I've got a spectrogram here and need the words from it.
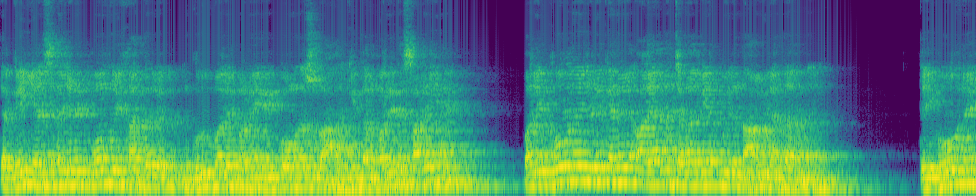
ਤਾਂ ਕਈ ਐਸੇ ਨੇ ਜਿਹੜੇ ਕੌਮ ਦੇ ਖਾਤਰ ਗੁਰੂ ਵਾਲੇ ਬਣੇ ਕੌਮ ਦਾ ਸੁਧਾਰ ਕੀਤਾ, ਮਰੇ ਤਾਂ ਸਾਰੇ ਹੀ ਨੇ। ਪਰ ਇੱਕ ਉਹ ਨੇ ਜਿਹੜੇ ਕਹਿੰਦੇ ਨੇ, ਆਇਆ ਤੇ ਚਲਾ ਗਿਆ, ਕੋਈ ਦਾ ਨਾਮ ਹੀ ਲੈਂਦਾ ਨਹੀਂ ਤੇ ਉਹ ਨੇ,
